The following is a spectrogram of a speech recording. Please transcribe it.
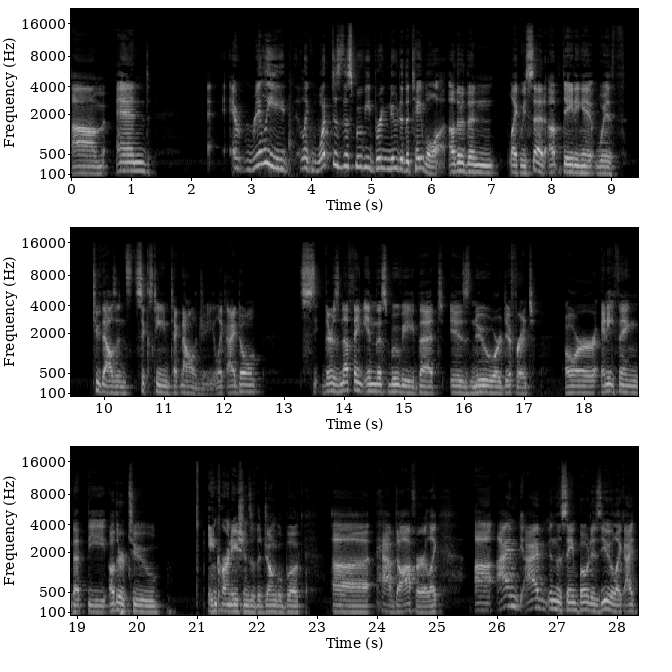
Um, and it really like what does this movie bring new to the table other than like we said updating it with 2016 technology like i don't see, there's nothing in this movie that is new or different or anything that the other two incarnations of the jungle book uh have to offer like uh, I'm I'm in the same boat as you. Like I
